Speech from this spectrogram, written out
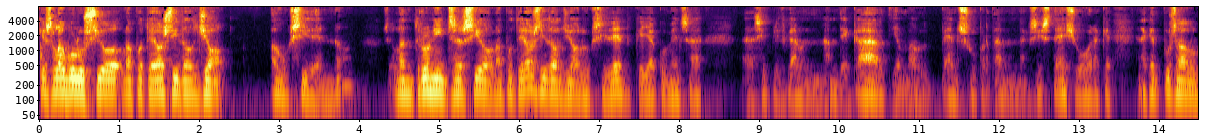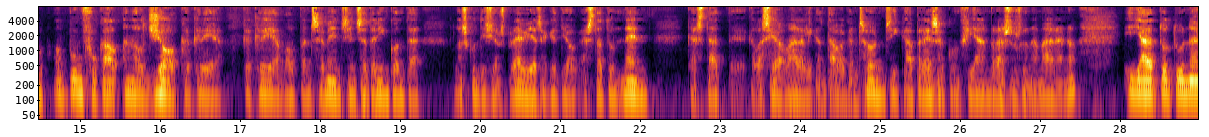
que és l'evolució, l'apoteosi del jo a Occident, no? l'entronització, l'apoteosi del jo a l'Occident, que ja comença a simplificar amb Descartes i amb el penso, per tant existeixo, en aquest, en aquest posar el, el punt focal en el jo que crea, que crea amb el pensament sense tenir en compte les condicions prèvies. Aquest lloc ha estat un nen que ha estat, eh, que la seva mare li cantava cançons i que ha après a confiar en braços d'una mare, no? i hi ha tot una,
